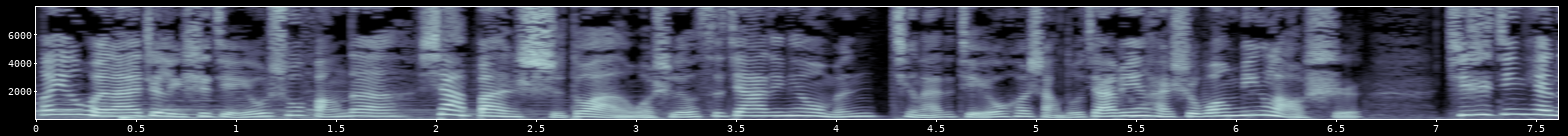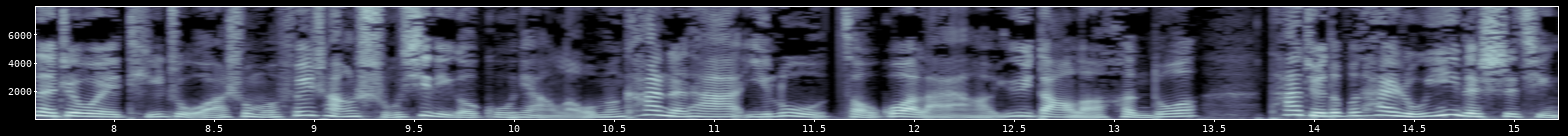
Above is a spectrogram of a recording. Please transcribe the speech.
欢迎回来，这里是解忧书房的下半时段，我是刘思佳。今天我们请来的解忧和赏读嘉宾还是汪冰老师。其实今天的这位题主啊，是我们非常熟悉的一个姑娘了。我们看着她一路走过来啊，遇到了很多她觉得不太如意的事情，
